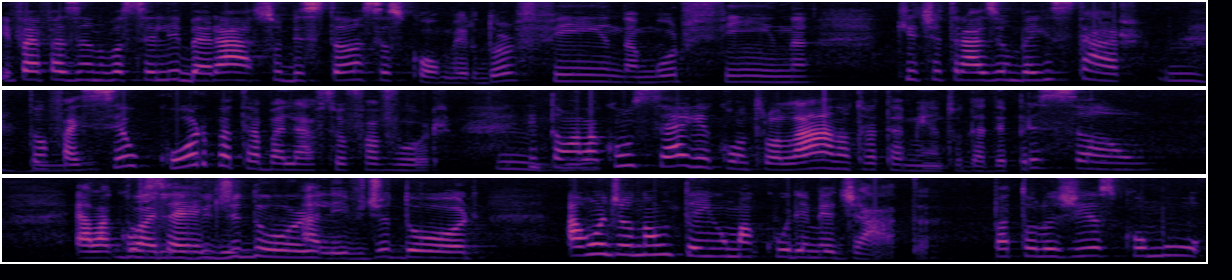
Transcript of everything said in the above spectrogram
e vai fazendo você liberar substâncias como endorfina, morfina, que te trazem um bem-estar. Então faz seu corpo a trabalhar a seu favor. Então ela consegue controlar no tratamento da depressão, ela Do consegue alívio de dor. alívio de dor, aonde eu não tenho uma cura imediata. Patologias como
